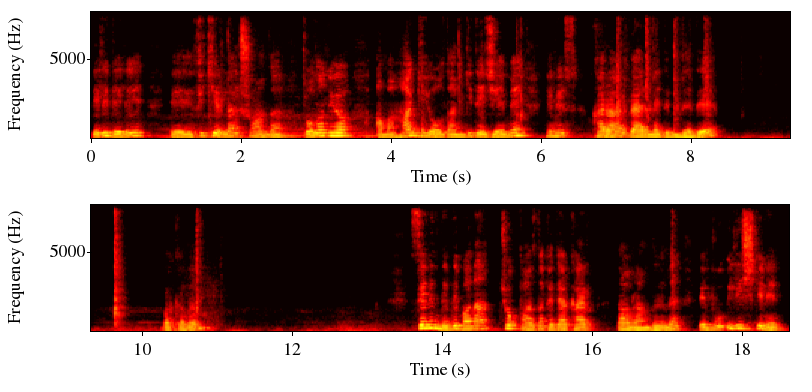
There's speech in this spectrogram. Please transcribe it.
deli deli e, fikirler şu anda dolanıyor. Ama hangi yoldan gideceğimi henüz karar vermedim dedi. Bakalım. Senin dedi bana çok fazla fedakar davrandığını ve bu ilişkinin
